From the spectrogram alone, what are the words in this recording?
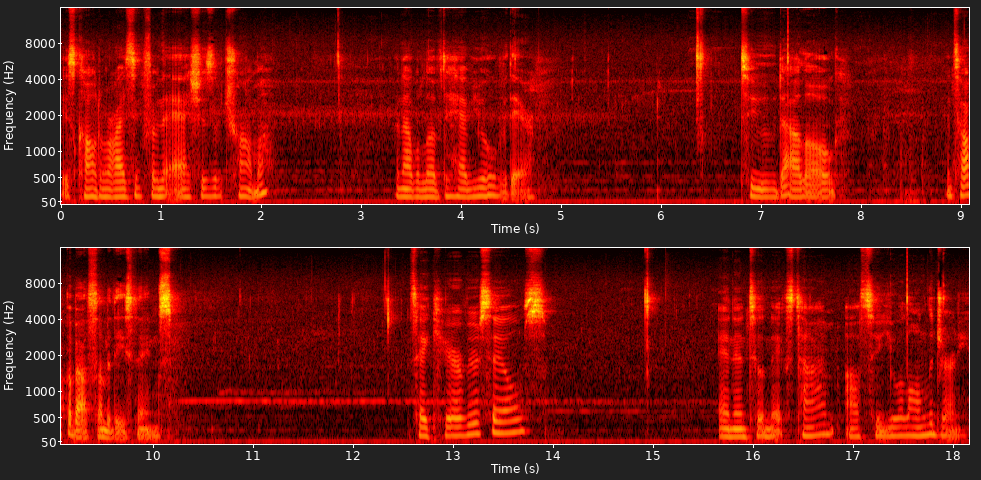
It's called Rising from the Ashes of Trauma. And I would love to have you over there to dialogue and talk about some of these things. Take care of yourselves. And until next time, I'll see you along the journey.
